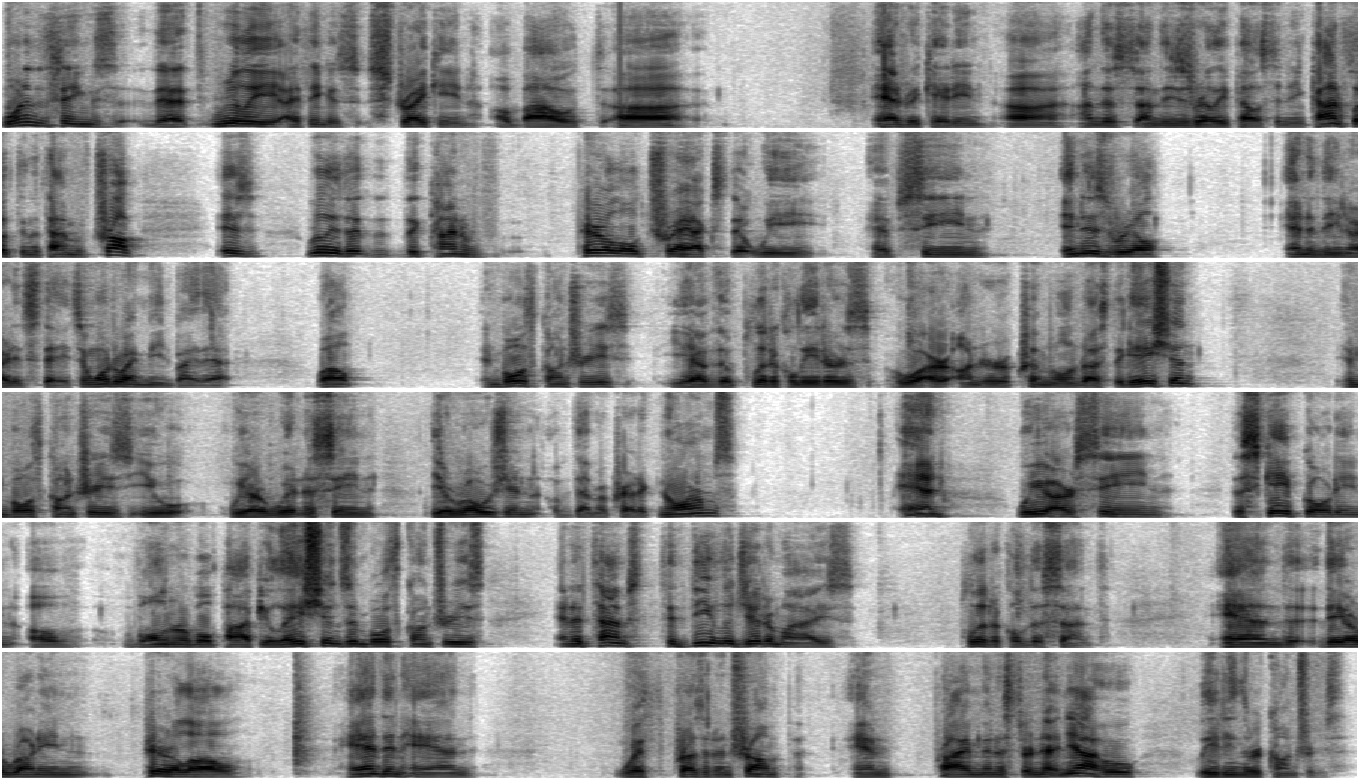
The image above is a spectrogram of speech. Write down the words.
One of the things that really I think is striking about uh, advocating uh, on this on the Israeli-Palestinian conflict in the time of Trump is really the, the kind of parallel tracks that we have seen in Israel and in the United States. And what do I mean by that? Well, in both countries, you have the political leaders who are under criminal investigation. In both countries, you, we are witnessing the erosion of democratic norms. And we are seeing the scapegoating of vulnerable populations in both countries and attempts to delegitimize political dissent. And they are running parallel, hand in hand, with President Trump and Prime Minister Netanyahu leading their countries.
